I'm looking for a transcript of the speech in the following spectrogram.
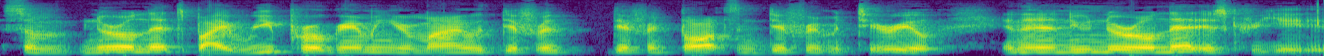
some neural nets by reprogramming your mind with different different thoughts and different material, and then a new neural net is created.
